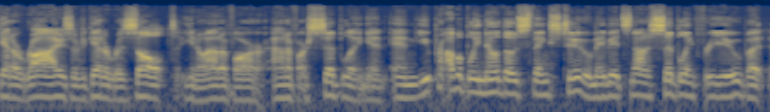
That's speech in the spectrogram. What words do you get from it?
get a rise or to get a result. You know, out of our out of our sibling, and and you probably know those things too. Maybe it's not a sibling for you, but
